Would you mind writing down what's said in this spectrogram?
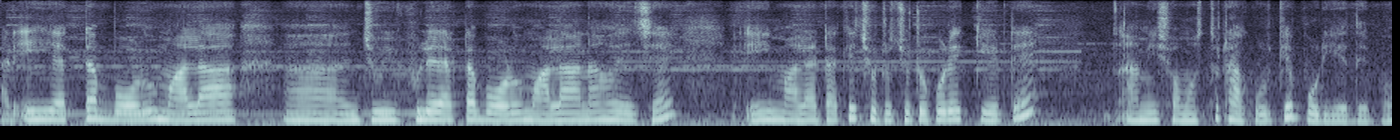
আর এই একটা বড় মালা জুঁই ফুলের একটা বড় মালা আনা হয়েছে। এই মালাটাকে ছোট ছোট করে কেটে আমি সমস্ত ঠাকুরকে পরিয়ে দেবো।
